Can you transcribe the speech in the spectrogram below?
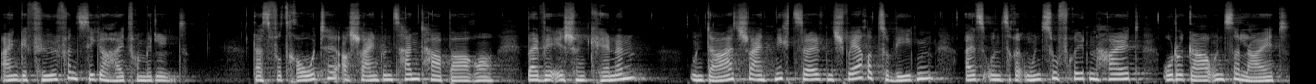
ein Gefühl von Sicherheit vermittelt. Das Vertraute erscheint uns handhabbarer, weil wir es schon kennen und das scheint nicht selten schwerer zu wiegen als unsere Unzufriedenheit oder gar unser Leid.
